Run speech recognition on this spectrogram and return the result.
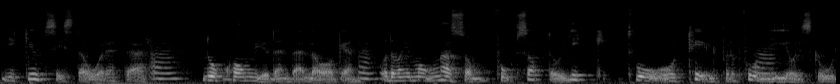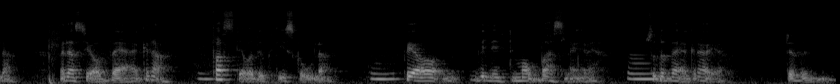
gick ut sista året där, ja. då kom ju den där lagen. Mm. Och det var ju många som fortsatte och gick två år till för att få Mm. nio år i skola. Medan jag vägrade, fast jag var duktig i skolan. Mm. För jag ville inte mobbas längre. Mm. Så då vägrade jag. De,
